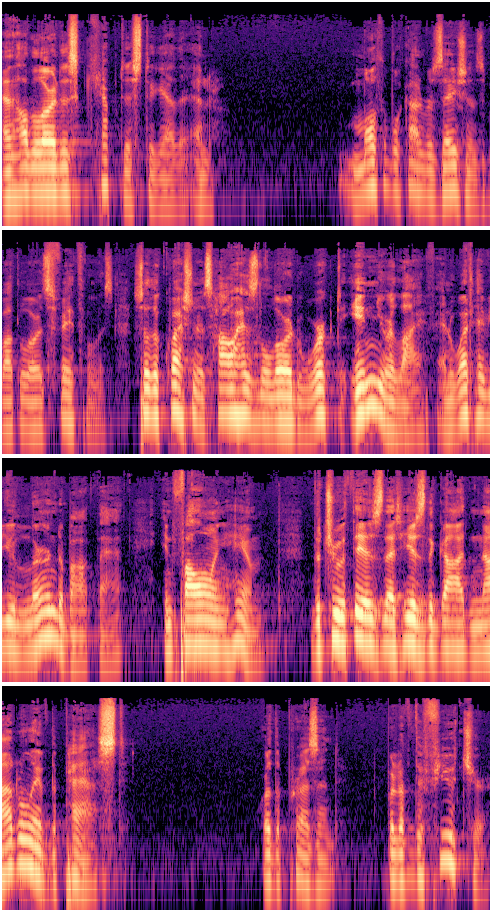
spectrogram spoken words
and how the Lord has kept us together, and multiple conversations about the Lord's faithfulness. So the question is how has the Lord worked in your life, and what have you learned about that in following Him? The truth is that He is the God not only of the past or the present, but of the future.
